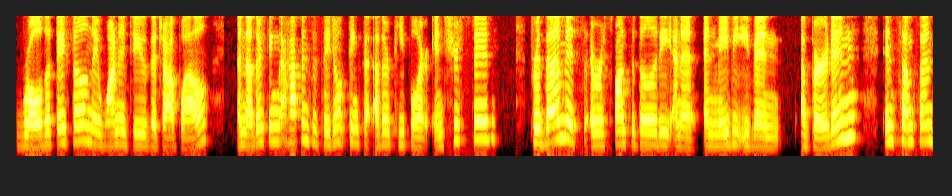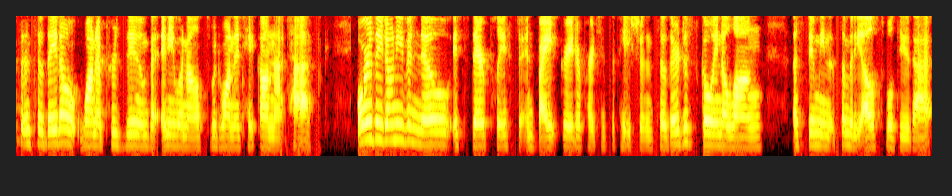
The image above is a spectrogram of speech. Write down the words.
role that they fill and they want to do the job well. Another thing that happens is they don't think that other people are interested for them it's a responsibility and a and maybe even a burden in some sense and so they don't want to presume that anyone else would want to take on that task or they don't even know it's their place to invite greater participation. So they're just going along assuming that somebody else will do that.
